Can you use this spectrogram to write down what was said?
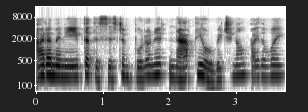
Adam and Eve that the system put on it, not the original, by the way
